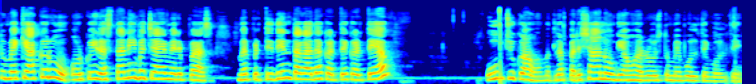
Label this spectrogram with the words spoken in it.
तो मैं क्या करूँ? और कोई रास्ता नहीं बचा है मेरे पास। मैं प्रतिदिन तगादा करते करते अब ऊब चुका हूँ। मतलब परेशान हो गया हूँ हर रोज़ तुम्हें बोलते बोलते।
